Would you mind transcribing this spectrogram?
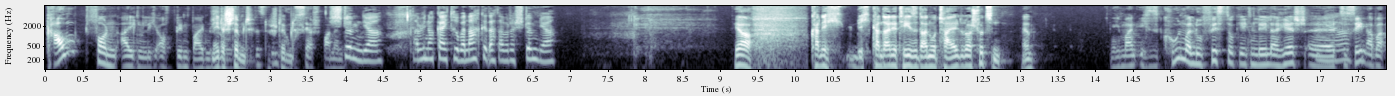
Kaum, von eigentlich auf den beiden Nee, das stimmt, Das, das stimmt. auch sehr spannend. Stimmt, ja. Habe ich noch gar nicht drüber nachgedacht, aber das stimmt, ja. Ja, kann ich, ich kann deine These da nur teilen oder stützen. Ja. Ich meine, es ist cool, mal Lufisto gegen Leila Hirsch äh, Ja. zu sehen, aber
